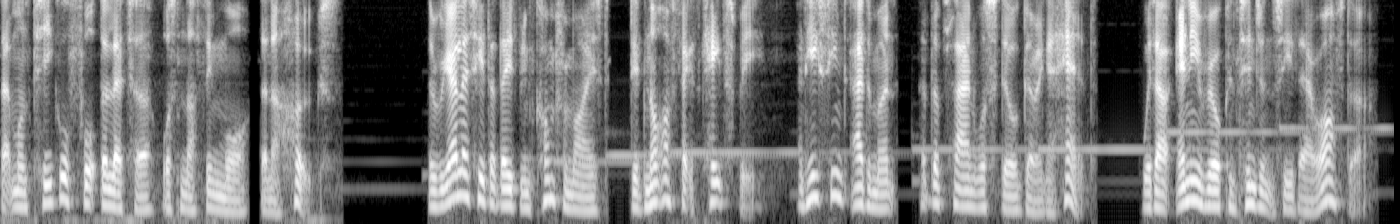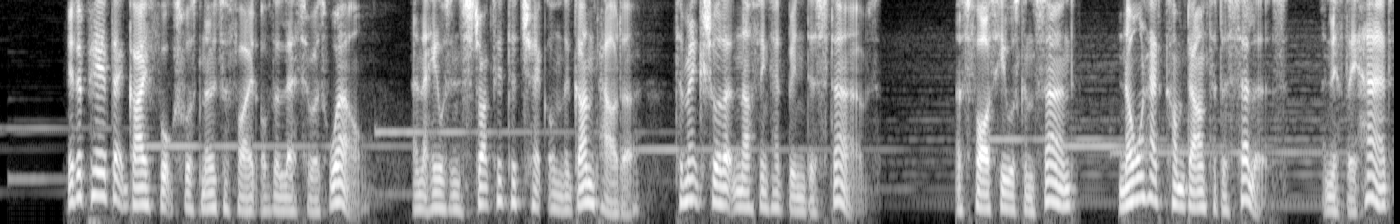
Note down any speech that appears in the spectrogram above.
that Monteagle thought the letter was nothing more than a hoax. The reality that they'd been compromised did not affect Catesby, and he seemed adamant that the plan was still going ahead, without any real contingency thereafter. It appeared that Guy Fawkes was notified of the letter as well, and that he was instructed to check on the gunpowder to make sure that nothing had been disturbed. As far as he was concerned, no one had come down to the cellars, and if they had,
